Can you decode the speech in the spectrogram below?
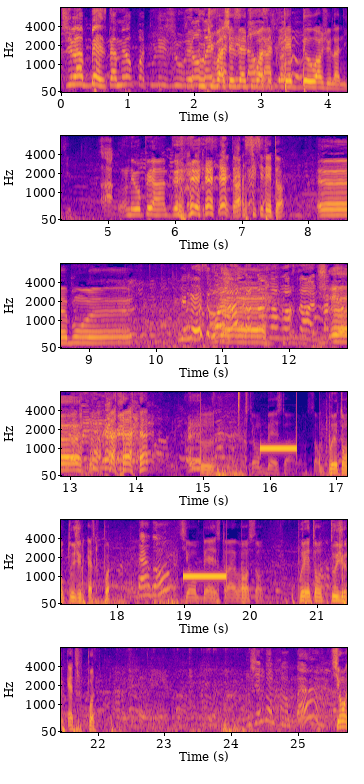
Tu la baises, ta meilleure pote tous les jours et Non, tout. ouais, Tu vas chez elle, tu vois La c'est tête de War, je vais la niquer. Ah, on est au P1. Et toi, si c'était toi euh, bon, euh. You know, c'est Voilà, on va voir ça. euh, Si on baise, toi, ensemble, pourrait-on toujours être pote Pardon? Si on baise, toi et moi ensemble, pourrait-on toujours être pote Je ne comprends pas. Si on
